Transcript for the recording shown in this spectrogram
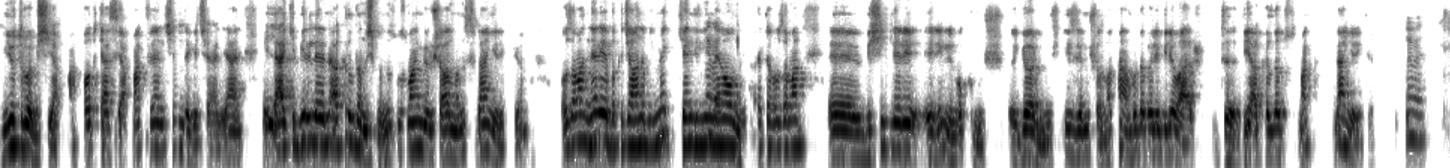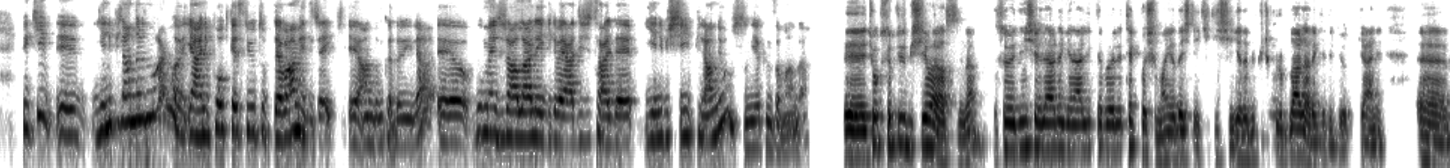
YouTube'a bir şey yapmak, podcast yapmak falan için de geçerli. Yani illaki birilerine akıl danışmanız, uzman görüş almanız falan gerekiyor. O zaman nereye bakacağını bilmek kendiliğinden evet. olmuyor. Hakikaten o zaman e, bir şeyleri e, ne bileyim, okumuş, e, görmüş, izlemiş olmak, ha burada böyle biri vardı diye akılda tutmak falan gerekiyor. Evet. Peki e, yeni planların var mı? Yani podcast, YouTube devam edecek e, andığım kadarıyla. E, bu mecralarla ilgili veya dijitalde yeni bir şey planlıyor musun yakın zamanda? Ee, çok sürpriz bir şey var aslında. Bu söylediğin şeylerde genellikle böyle tek başıma ya da işte iki kişi ya da bir küçük gruplarla hareket ediyorduk. Yani e,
